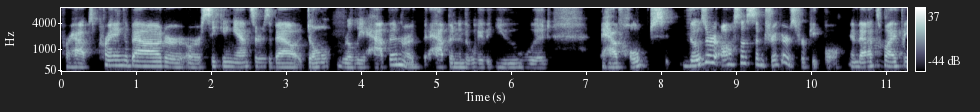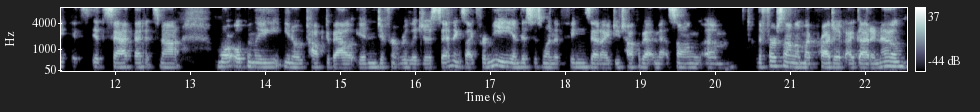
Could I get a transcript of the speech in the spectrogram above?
perhaps praying about or, or seeking answers about don't really happen or happen in the way that you would have hoped those are also some triggers for people and that's mm-hmm. why i think it's it's sad that it's not more openly you know talked about in different religious settings. Like for me and this is one of the things that i do talk about in that song um, the first song on my project i gotta know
